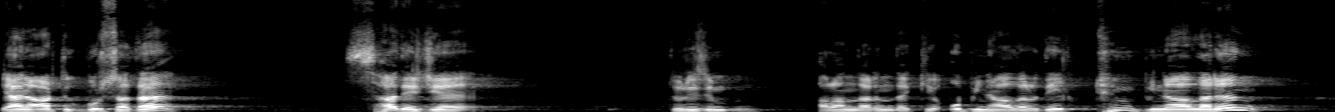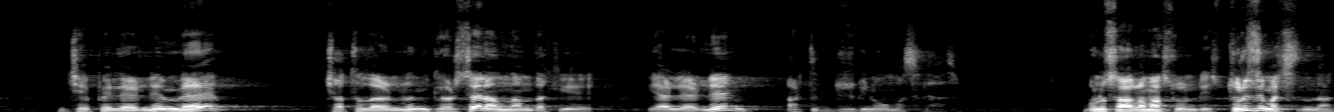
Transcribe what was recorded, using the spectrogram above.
Yani artık Bursa'da sadece turizm alanlarındaki o binaları değil, tüm binaların cephelerinin ve çatılarının görsel anlamdaki yerlerinin artık düzgün olması lazım. Bunu sağlamak zorundayız. Turizm açısından,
